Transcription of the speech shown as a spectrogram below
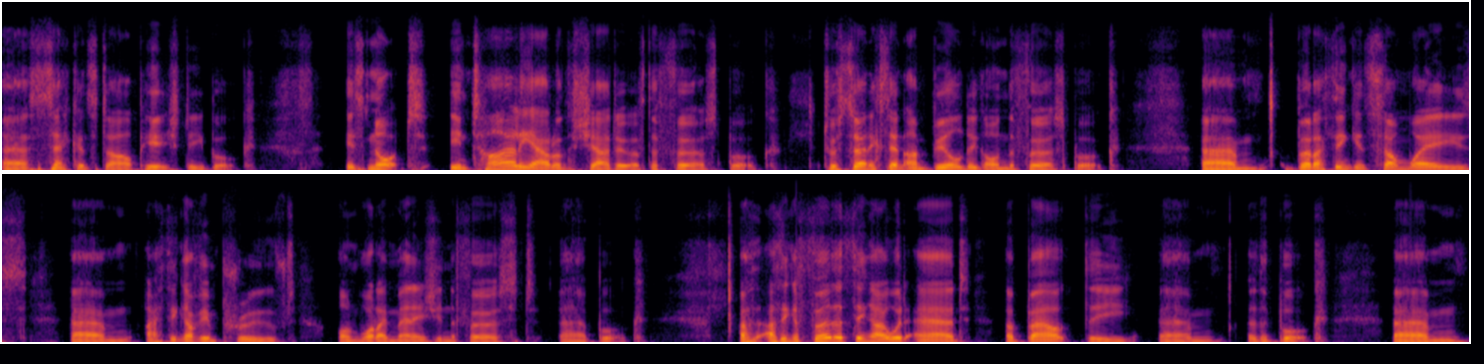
uh, second style PhD book. It's not entirely out of the shadow of the first book. To a certain extent, I'm building on the first book, um, but I think in some ways, um, I think I've improved on what I managed in the first uh, book. I, I, think a further thing I would add about the um, the book um,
